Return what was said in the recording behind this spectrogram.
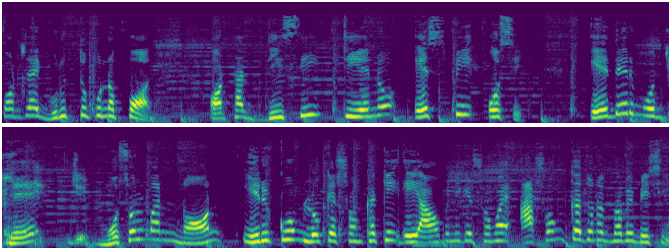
পর্যায়ে গুরুত্বপূর্ণ পদ অর্থাৎ ডিসি টিএনও এসপি ওসি এদের মধ্যে মুসলমান নন এরকম লোকের সংখ্যা কি এই আওয়ামী লীগের সময় আশঙ্কাজনকভাবে বেশি?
